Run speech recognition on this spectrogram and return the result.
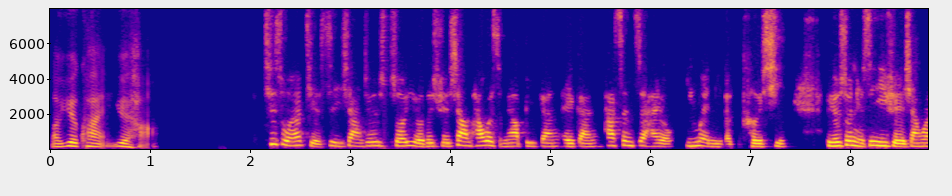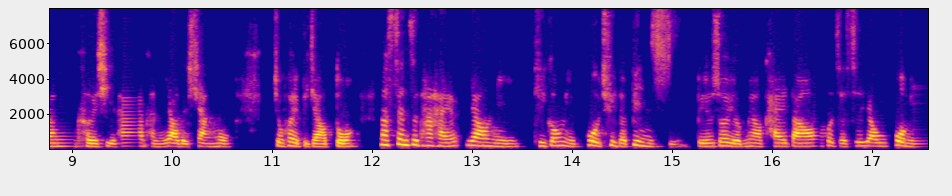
呃，越快越好。其实我要解释一下，就是说，有的学校它为什么要 B 肝 A 肝，它甚至还有因为你的科系，比如说你是医学相关科系，它可能要的项目就会比较多。那甚至它还要你提供你过去的病史，比如说有没有开刀，或者是药物过敏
